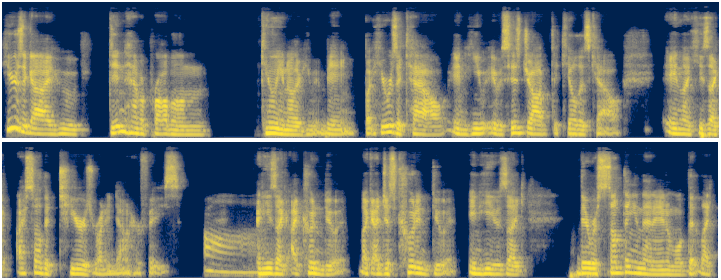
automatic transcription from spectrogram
here's a guy who didn't have a problem killing another human being but here was a cow and he it was his job to kill this cow and like he's like i saw the tears running down her face Aww. And he's like, I couldn't do it. Like, I just couldn't do it. And he was like, there was something in that animal that like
